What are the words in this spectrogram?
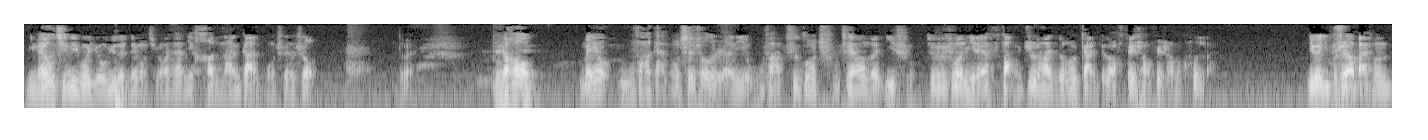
你没有经历过忧郁的那种情况下，你很难感同身受。对，然后对没有无法感同身受的人，也无法制作出这样的艺术。就是说，你连仿制它，你都会感觉到非常非常的困难，因为你不是要百分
